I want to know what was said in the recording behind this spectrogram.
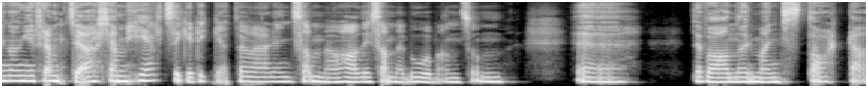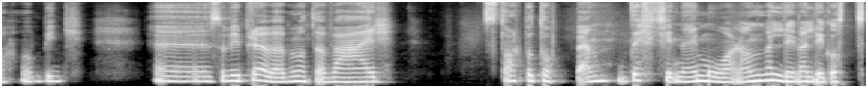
en gang i framtida, kommer helt sikkert ikke til å være den samme og ha de samme behovene som eh, det var når man starta å bygge. Eh, så vi prøver på en måte å være Start på toppen, definere målene veldig, veldig godt.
